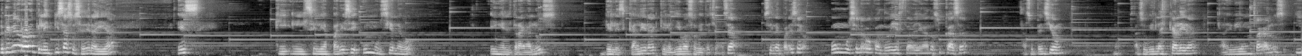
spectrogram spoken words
Lo primero raro que le empieza a suceder a ella es que se le aparece un murciélago en el tragaluz de la escalera que la lleva a su habitación. O sea, se le aparece un murciélago cuando ella estaba llegando a su casa, a su pensión. Al subir la escalera, había un tragaluz y,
